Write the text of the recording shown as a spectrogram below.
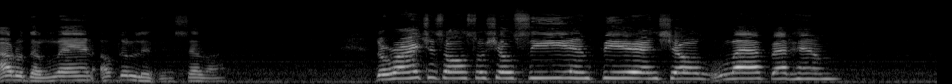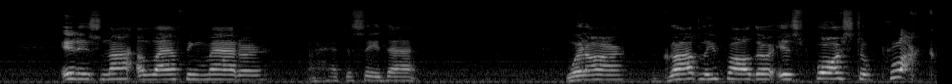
out of the land of the living, Selah. The righteous also shall see and fear and shall laugh at him. It is not a laughing matter. I had to say that. When our godly Father is forced to pluck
